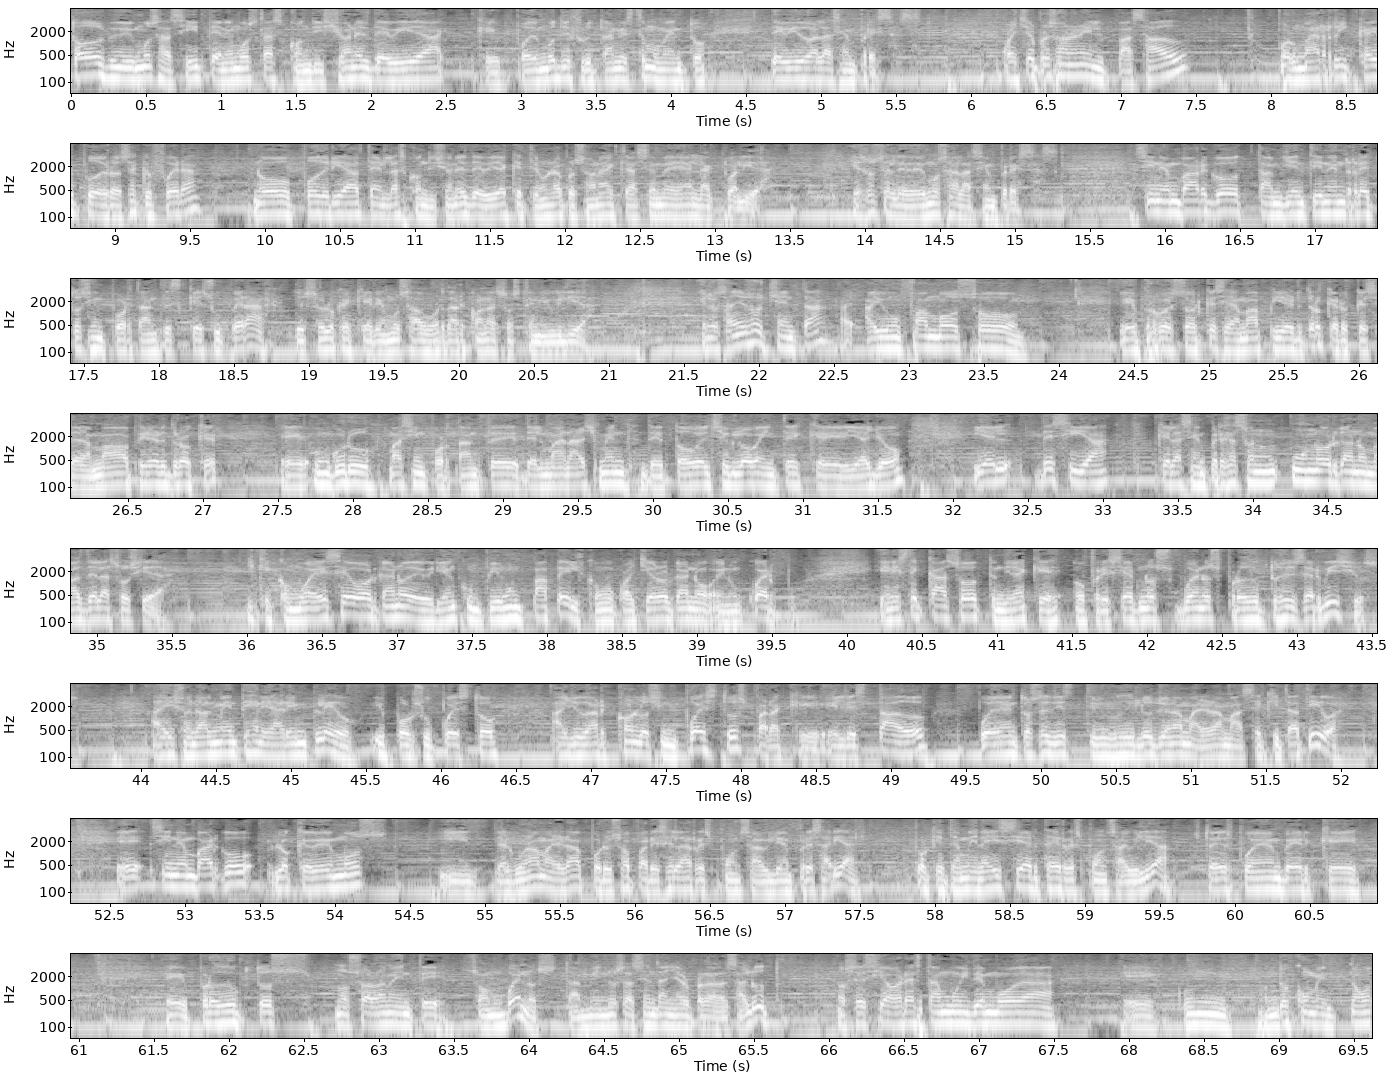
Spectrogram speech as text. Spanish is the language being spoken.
todos vivimos así, tenemos las condiciones de vida que podemos disfrutar en este momento debido a las empresas. Cualquier persona en el pasado, por más rica y poderosa que fuera, no podría tener las condiciones de vida que tiene una persona de clase media en la actualidad. Y eso se le debemos a las empresas. Sin embargo, también tienen retos importantes que superar. Y eso es lo que queremos abordar con la sostenibilidad. En los años 80 hay un famoso eh, profesor que se llama Peter Drucker, que se llamaba Peter Drucker, eh, un gurú más importante del management de todo el siglo XX, creería yo, y él decía que las empresas son un órgano más de la sociedad y que como ese órgano deberían cumplir un papel como cualquier órgano en un cuerpo. En este caso tendría que ofrecernos buenos productos y servicios, adicionalmente generar empleo y por supuesto ayudar con los impuestos para que el Estado pueda entonces distribuirlos de una manera más equitativa. Eh, sin embargo, lo que vemos y de alguna manera por eso aparece la responsabilidad empresarial, porque también hay cierta irresponsabilidad. Ustedes pueden ver que eh, productos no solamente son buenos, también nos hacen daño para la salud. No sé si ahora está muy de moda eh, un, un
